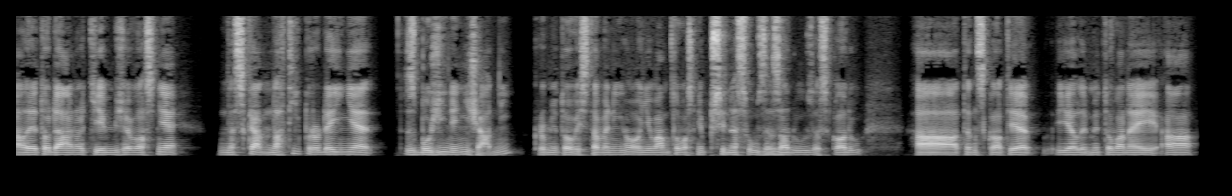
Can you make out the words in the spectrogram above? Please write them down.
ale je to dáno tím, že vlastně dneska na té prodejně zboží není žádný, kromě toho vystaveného, oni vám to vlastně přinesou ze zadu, ze skladu a ten sklad je, je limitovaný a,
